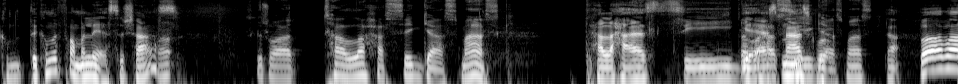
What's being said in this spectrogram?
kan, det kan du faen meg lese sjæl, ass. Skal vi se her. Tallahassee gas mask. Tallahassee gas mask. gas mask. Ja. Hva, hva,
